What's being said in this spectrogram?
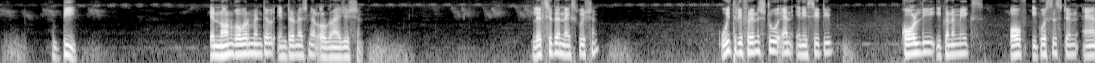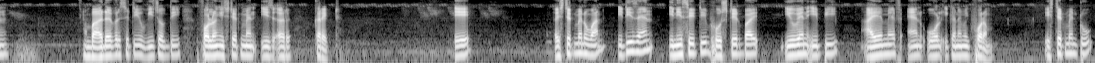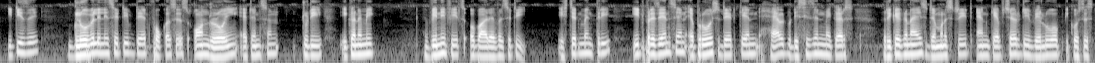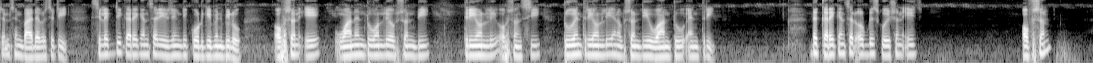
B. A non governmental international organization. Let's see the next question. With reference to an initiative called the Economics of Ecosystem and Biodiversity, which of the following statement is a correct? A. Statement 1 It is an initiative hosted by UNEP, IMF, and World Economic Forum. Statement 2 It is a global initiative that focuses on drawing attention to the economic benefits of biodiversity. Statement 3 It presents an approach that can help decision makers recognize, demonstrate, and capture the value of ecosystems and biodiversity. Select the correct answer using the code given below. Option A 1 and 2 only, option B 3 only, option C 2 and 3 only, and option D 1, 2, and 3. The correct answer of this question is option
